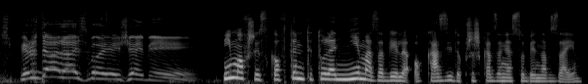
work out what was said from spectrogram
Spierdalaj z mojej ziemi! Mimo wszystko w tym tytule nie ma za wiele okazji do przeszkadzania sobie nawzajem.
